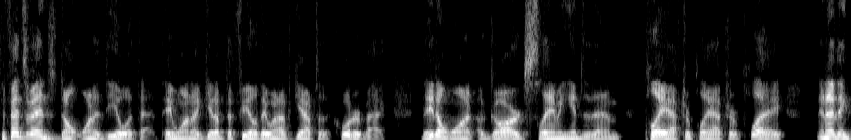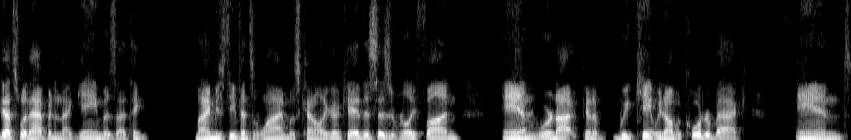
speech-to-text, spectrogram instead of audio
defensive ends don't want to deal with that. They want to get up the field. They want to get after the quarterback. They don't want a guard slamming into them play after play after play. And i think that's what happened in that game is i think miami's defensive line was kind of like okay this isn't really fun and yeah. we're not gonna we can't we don't have a quarterback and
